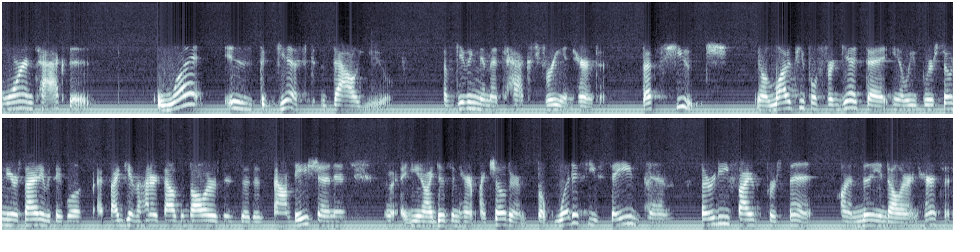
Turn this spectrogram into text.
more in taxes. What is the gift value of giving them a tax-free inheritance? That's huge. You know, a lot of people forget that, you know, we, we're so nearsighted. We say, well, if, if I give $100,000 into this foundation and, you know, I disinherit my children. But what if you save them 35% on a million dollar inheritance.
